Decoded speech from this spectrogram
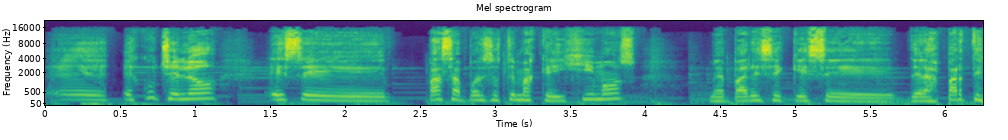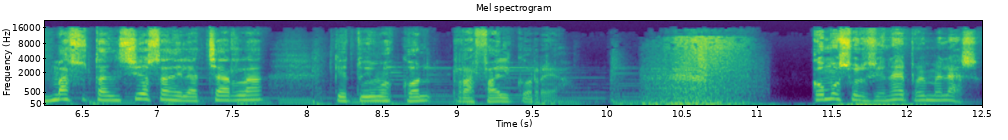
eh, escúchenlo, ese pasa por esos temas que dijimos. Me parece que es eh, de las partes más sustanciosas de la charla que tuvimos con Rafael Correa. ¿Cómo solucionar el problema de Lazo?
